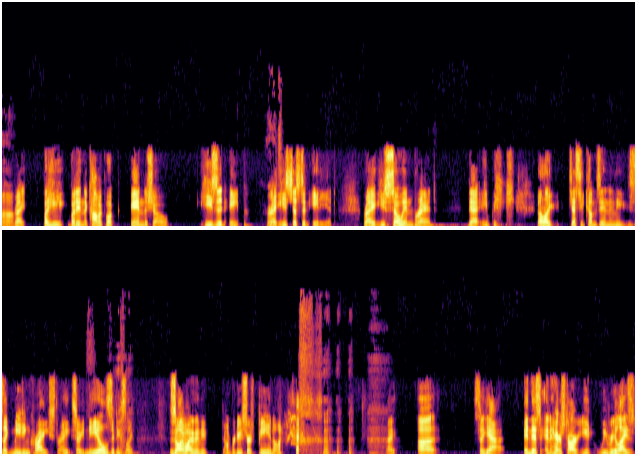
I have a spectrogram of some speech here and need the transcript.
uh-huh. right? But he, but in the comic book and the show, he's an ape, right? He's just an idiot, right? He's so inbred that he, like Jesse comes in and he, he's like meeting Christ, right? So he kneels and he's like, "This is all I want," and then he, Humperdoo starts peeing on, right? Uh, so yeah, and this and Herr Starr, you we realize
